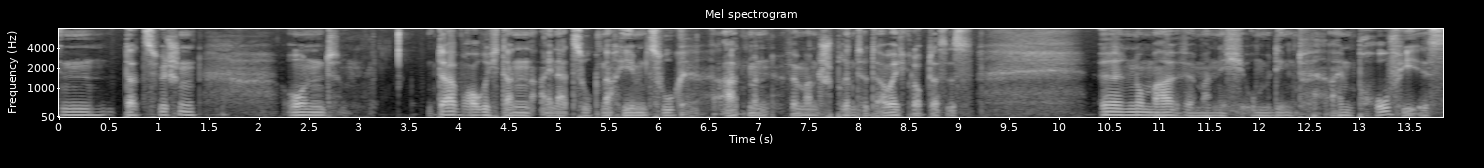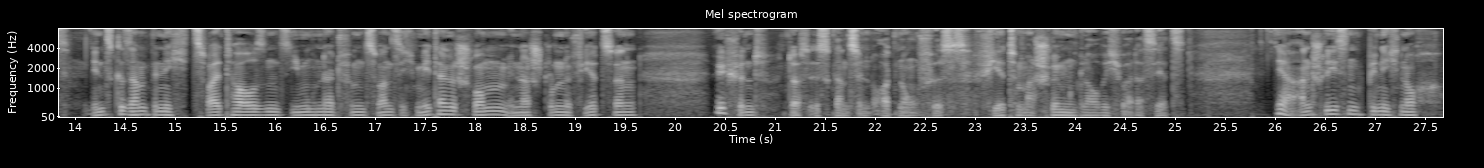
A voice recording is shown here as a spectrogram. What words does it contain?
in dazwischen und da brauche ich dann einer Zug nach jedem Zug atmen, wenn man sprintet. Aber ich glaube, das ist äh, normal, wenn man nicht unbedingt ein Profi ist. Insgesamt bin ich 2725 Meter geschwommen in einer Stunde 14. Ich finde, das ist ganz in Ordnung fürs vierte Mal schwimmen, glaube ich, war das jetzt. Ja, anschließend bin ich noch,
